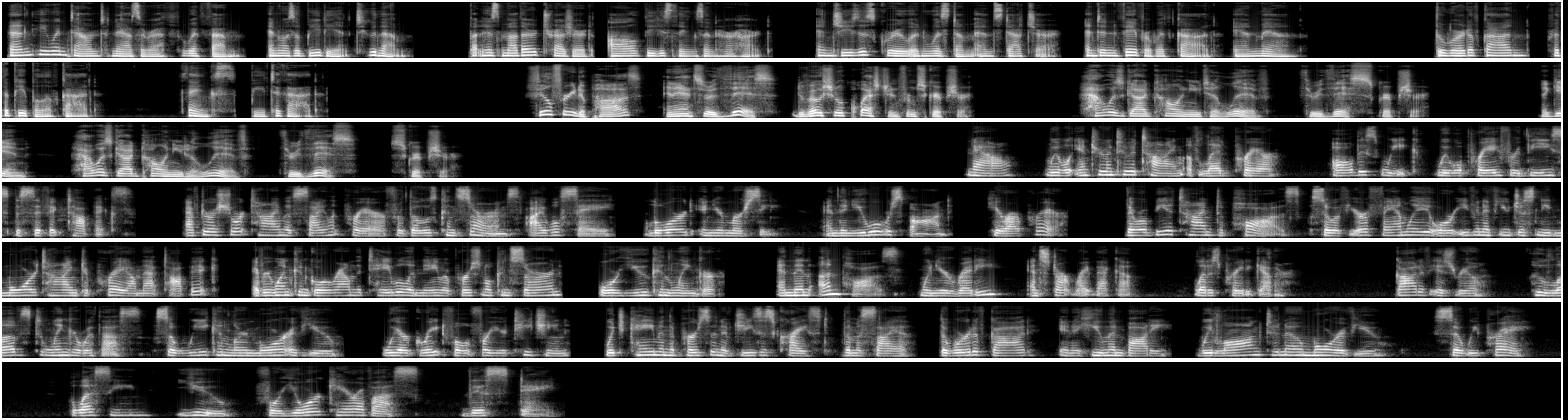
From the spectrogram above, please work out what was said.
And he went down to Nazareth with them, and was obedient to them. But his mother treasured all these things in her heart. And Jesus grew in wisdom and stature, and in favor with God and man. The word of God for the people of God. Thanks be to God. Feel free to pause and answer this devotional question from Scripture How is God calling you to live through this Scripture? Again, how is God calling you to live through this Scripture? Now, we will enter into a time of led prayer. All this week, we will pray for these specific topics. After a short time of silent prayer for those concerns, I will say, Lord, in your mercy, and then you will respond, Hear our prayer. There will be a time to pause, so if you're a family or even if you just need more time to pray on that topic, everyone can go around the table and name a personal concern, or you can linger and then unpause when you're ready and start right back up. Let us pray together. God of Israel, who loves to linger with us so we can learn more of you, we are grateful for your teaching, which came in the person of Jesus Christ, the Messiah, the Word of God in a human body. We long to know more of you, so we pray. Blessing you for your care of us this day.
